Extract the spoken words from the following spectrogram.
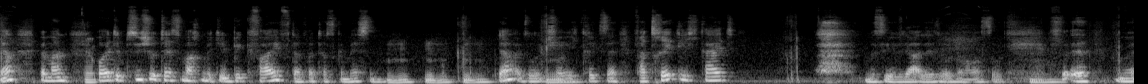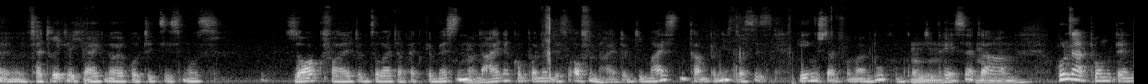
ja, wenn man ja. heute Psychotests macht mit den Big Five, da wird das gemessen. Mhm, mh, mh. Ja, also ich, mhm. ich kriege eine Verträglichkeit, müssen wir wieder alle so noch so. Mhm. Äh, Verträglichkeit, Neurotizismus, Sorgfalt und so weiter wird gemessen. Und eine Komponente ist Offenheit. Und die meisten Companies, das ist Gegenstand von meinem Buch im Conti mhm. Paysetter, mhm. haben 100 Punkte in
